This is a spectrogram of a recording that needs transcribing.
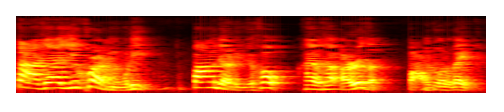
大家一块儿努力，帮着吕后还有他儿子保住了位置。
